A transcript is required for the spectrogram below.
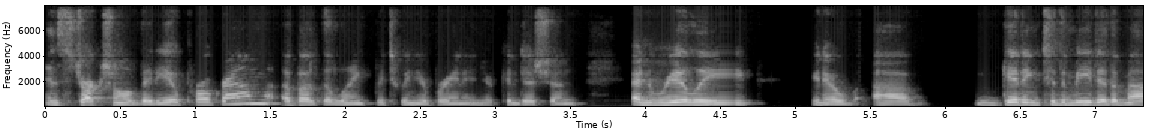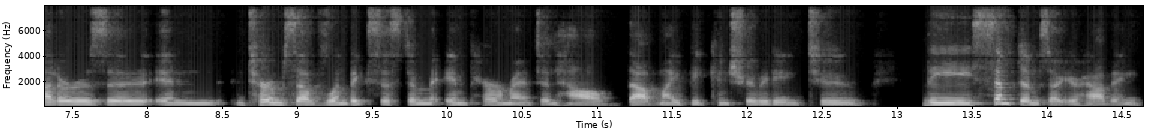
instructional video program about the link between your brain and your condition and really, you know, uh, getting to the meat of the matters uh, in, in terms of limbic system impairment and how that might be contributing to the symptoms that you're having.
